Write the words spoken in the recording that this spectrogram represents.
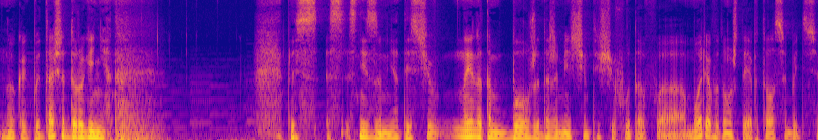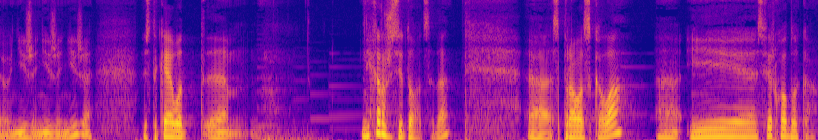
ну, как бы дальше дороги нет. То есть снизу у меня тысячу... Наверное, там было уже даже меньше, чем тысячу футов э, моря, потому что я пытался быть все ниже, ниже, ниже. То есть такая вот э, нехорошая ситуация, да? Э, справа скала э, и сверху облака.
